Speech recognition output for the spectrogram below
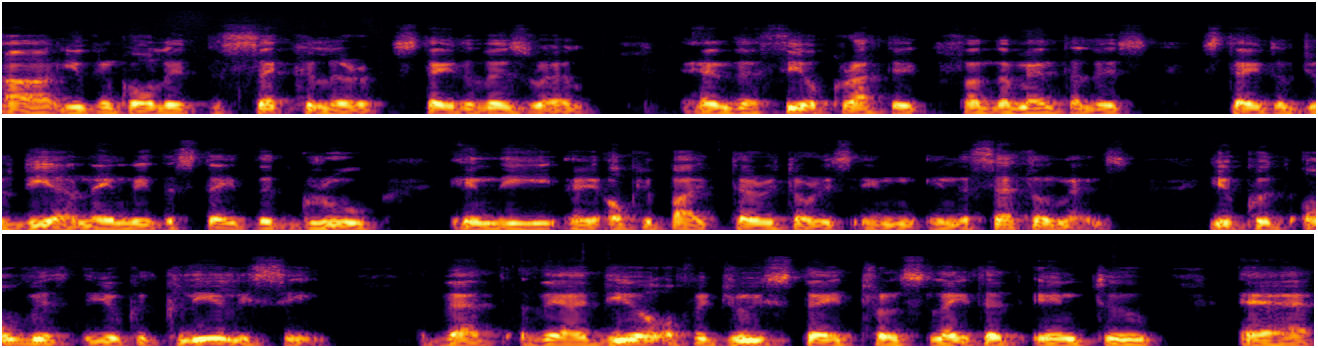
uh, you can call it the secular state of Israel and the theocratic fundamentalist state of Judea, namely the state that grew in the uh, occupied territories in, in the settlements, you could obviously you could clearly see that the idea of a Jewish state translated into a,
